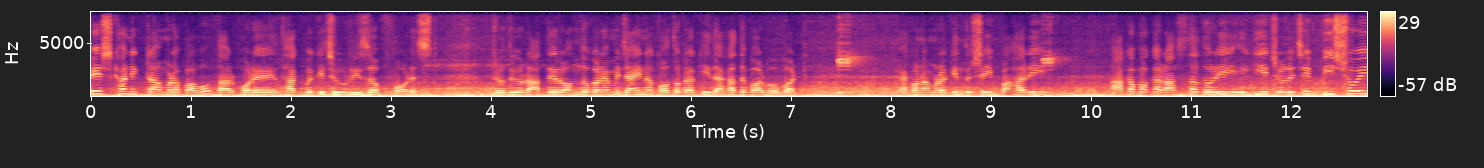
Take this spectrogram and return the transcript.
বেশ খানিকটা আমরা পাবো। তারপরে থাকবে কিছু রিজার্ভ ফরেস্ট যদিও রাতের অন্ধকারে আমি জানি না কতটা কি দেখাতে পারব বাট এখন আমরা কিন্তু সেই পাহাড়ি আঁকাবাঁকা রাস্তা ধরেই এগিয়ে চলেছি বিষয়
